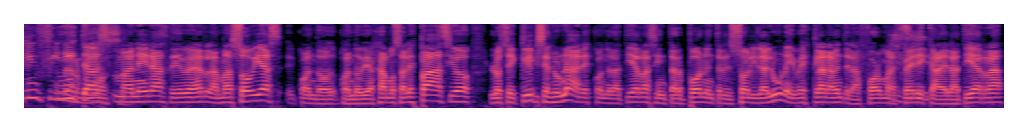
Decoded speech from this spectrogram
infinitas maneras de ver, las más obvias eh, cuando, cuando viajamos al espacio, los eclipses lunares, cuando la Tierra se interpone entre el Sol y la Luna y ves claramente la forma Sí. esférica de la Tierra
